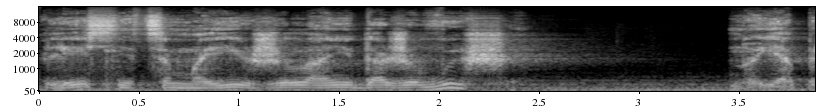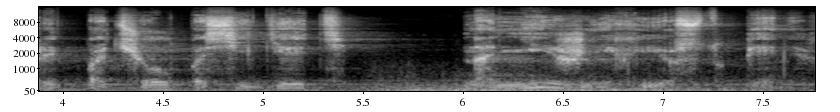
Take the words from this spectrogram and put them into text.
Лестница моих желаний даже выше, но я предпочел посидеть на нижних ее ступенях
